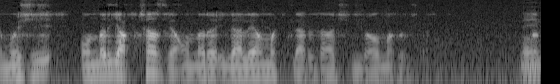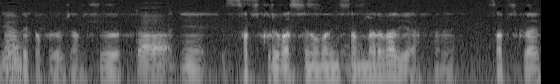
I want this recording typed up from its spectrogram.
Emoji onları yapacağız ya. Onları ilerleyen vakitlerde daha şimdi olmaz o işler. Ne Buna? Ben de kafa yoracağım. Şu Daha hani subscription olan insanlar var ya hani subscribe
